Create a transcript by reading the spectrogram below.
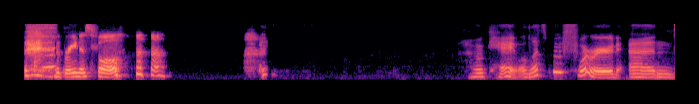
The brain is full. Okay, well, let's move forward. And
